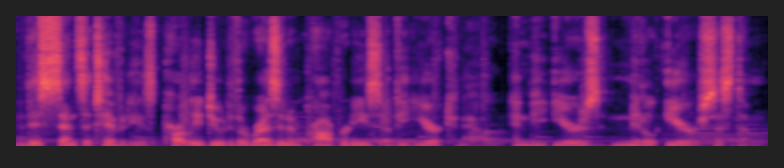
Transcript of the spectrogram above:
This sensitivity is partly due to the resonant properties of the ear canal and the ear's middle ear system.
